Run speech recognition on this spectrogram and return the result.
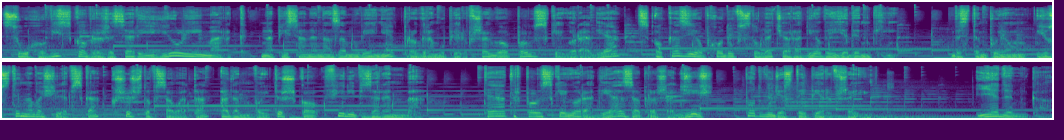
Słuchowisko w reżyserii Julii Mark, napisane na zamówienie programu pierwszego Polskiego Radia z okazji obchodów stulecia radiowej jedynki. Występują Justyna Wasilewska, Krzysztof Sałata, Adam Wojtyszko, Filip Zaręba. Teatr Polskiego Radia zaprasza dziś po 21. Jedynka.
